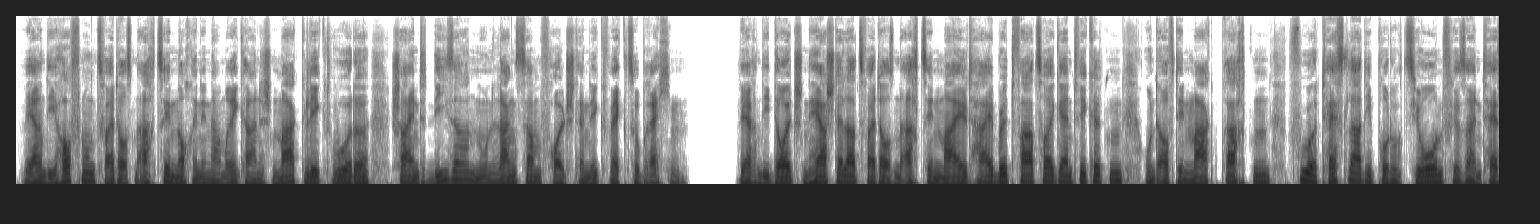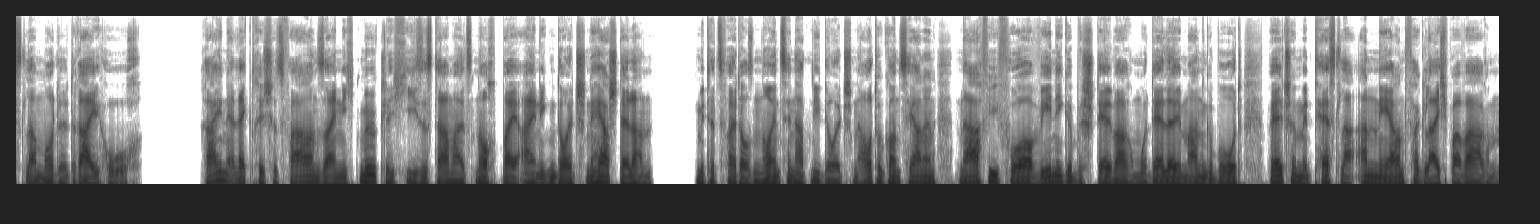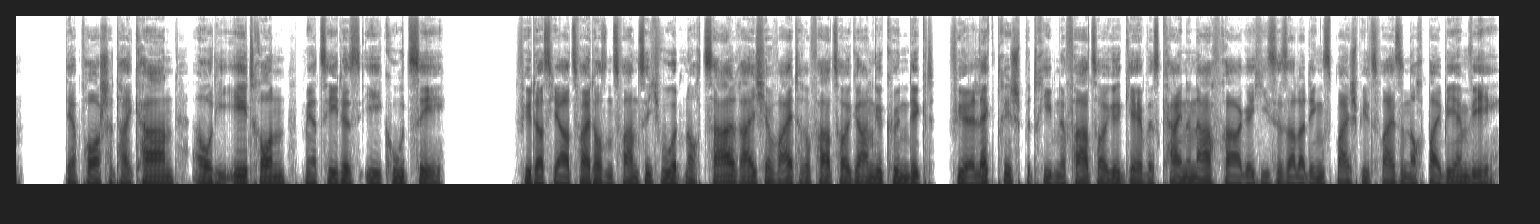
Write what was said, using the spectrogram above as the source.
Während die Hoffnung 2018 noch in den amerikanischen Markt gelegt wurde, scheint dieser nun langsam vollständig wegzubrechen. Während die deutschen Hersteller 2018 Mild Hybrid Fahrzeuge entwickelten und auf den Markt brachten, fuhr Tesla die Produktion für sein Tesla Model 3 hoch. Rein elektrisches Fahren sei nicht möglich, hieß es damals noch bei einigen deutschen Herstellern. Mitte 2019 hatten die deutschen Autokonzerne nach wie vor wenige bestellbare Modelle im Angebot, welche mit Tesla annähernd vergleichbar waren. Der Porsche Taycan, Audi e-tron, Mercedes EQC. Für das Jahr 2020 wurden noch zahlreiche weitere Fahrzeuge angekündigt. Für elektrisch betriebene Fahrzeuge gäbe es keine Nachfrage, hieß es allerdings beispielsweise noch bei BMW.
